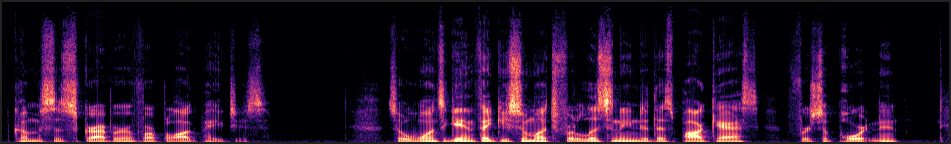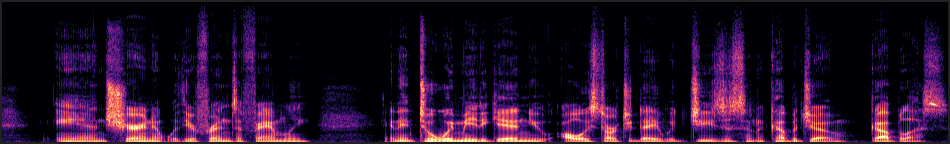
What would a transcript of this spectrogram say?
become a subscriber of our blog pages. So, once again, thank you so much for listening to this podcast, for supporting it, and sharing it with your friends and family. And until we meet again, you always start your day with Jesus and a cup of Joe. God bless.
